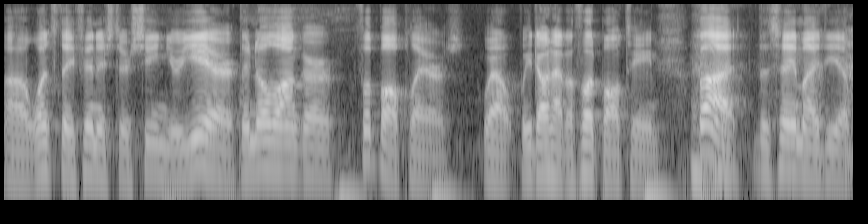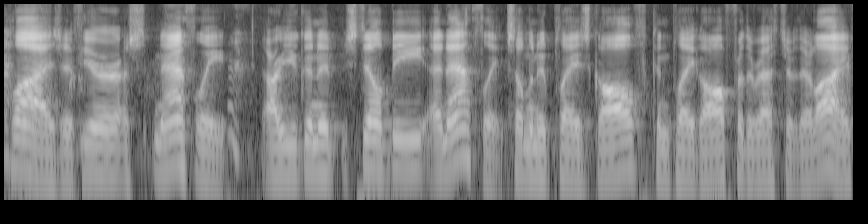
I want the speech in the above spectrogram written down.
Uh, once they finish their senior year, they're no longer football players well, we don't have a football team, but the same idea applies. If you're an athlete, are you going to still be an athlete? Someone who plays golf can play golf for the rest of their life.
